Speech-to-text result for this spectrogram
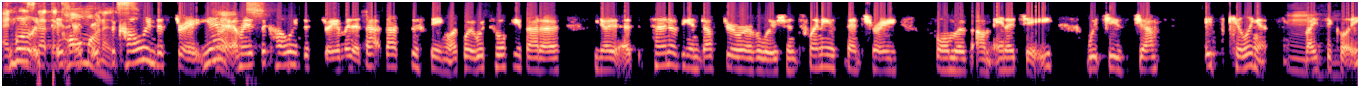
And well, is that the it's, coal it's, miners? It's the coal industry. Yeah, Correct. I mean, it's the coal industry. I mean, that that's the thing. Like we're, we're talking about a you know at the turn of the industrial revolution, 20th century form of um, energy, which is just it's killing us Mm. basically.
